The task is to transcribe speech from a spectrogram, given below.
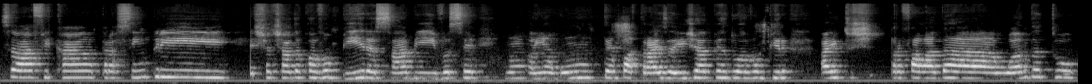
sei lá, ficar pra sempre chateada com a vampira, sabe? E você em algum tempo atrás aí já perdoou a vampira. Aí pra falar da Wanda, tu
